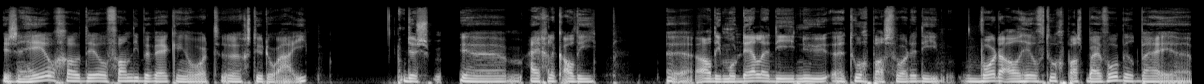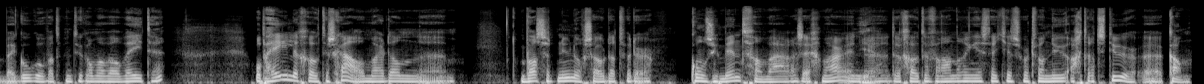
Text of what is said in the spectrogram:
is een heel groot deel van die bewerkingen wordt gestuurd door AI. Dus eigenlijk al die, al die modellen die nu toegepast worden, die worden al heel veel toegepast. Bijvoorbeeld bij, bij Google, wat we natuurlijk allemaal wel weten. Op hele grote schaal, maar dan was het nu nog zo dat we er consument van waren, zeg maar. En ja. de, de, grote verandering is dat je een soort van nu achter het stuur uh, kan.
